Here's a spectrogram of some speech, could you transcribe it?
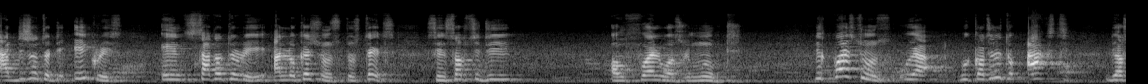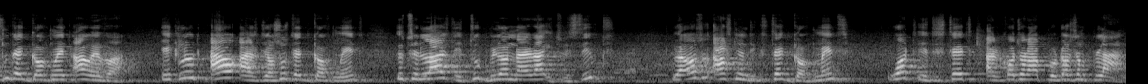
addition to the increase in statutory allocations to states since subsidy on fuel was removed. The questions we, are, we continue to ask the Osun State government, however, include how has the Osun State government utilized the 2 billion naira it received? We are also asking the state government what is the state agricultural production plan?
